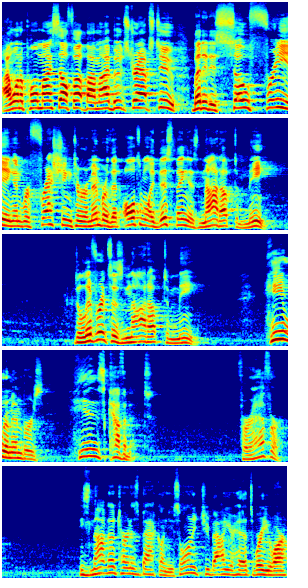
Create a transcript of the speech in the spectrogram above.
I want to pull myself up by my bootstraps too. But it is so freeing and refreshing to remember that ultimately this thing is not up to me. Deliverance is not up to me. He remembers his covenant forever. He's not going to turn his back on you. So I want you to bow your heads where you are.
